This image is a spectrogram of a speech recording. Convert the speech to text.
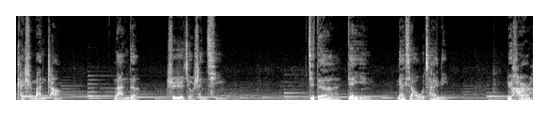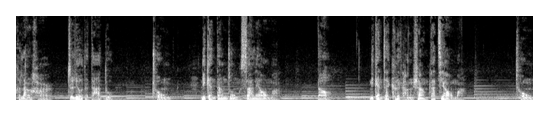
开始漫长。难的是日久生情。记得电影《两小无猜》里，女孩和男孩直溜的打赌，从你敢当众撒尿吗？到，你敢在课堂上大叫吗？从，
